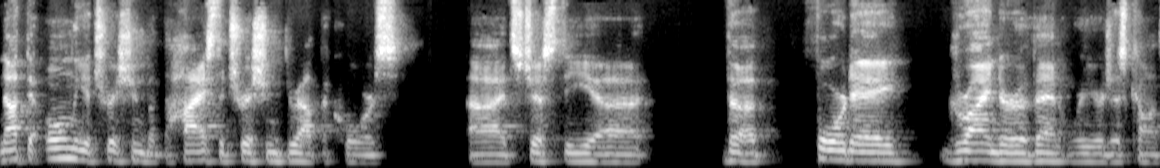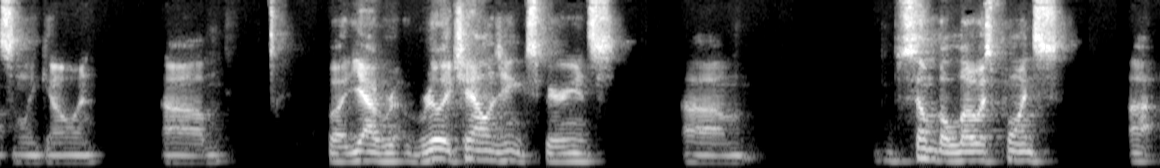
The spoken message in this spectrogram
not the only attrition, but the highest attrition throughout the course. Uh, it's just the uh, the four day grinder event where you're just constantly going. Um, but yeah, re- really challenging experience. Um, some of the lowest points uh,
